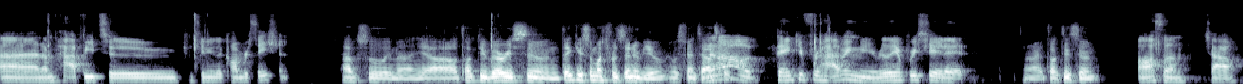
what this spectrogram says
and i'm happy to continue the conversation Absolutely, man. Yeah, I'll talk to you very soon. Thank you so much for this interview. It was fantastic. no thank you for having me really appreciate it All right, talk to you soon. Awesome. Ciao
